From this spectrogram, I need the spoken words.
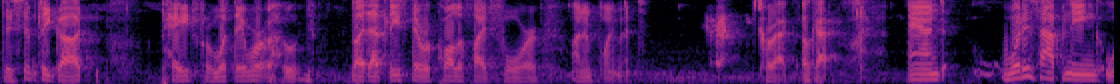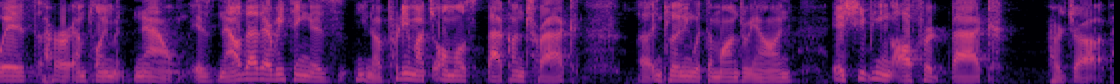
They simply got paid for what they were owed, but at least they were qualified for unemployment. Correct. Correct. Okay. And what is happening with her employment now? Is now that everything is, you know, pretty much almost back on track, uh, including with the Mondrian, is she being offered back her job?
